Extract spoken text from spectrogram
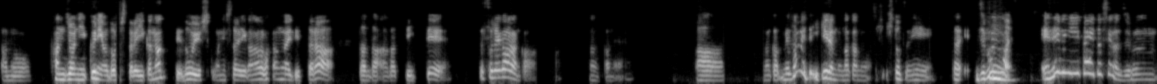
あの、感情に行くにはどうしたらいいかなって、どういう思考にしたらいいかなとか考えていったら、だんだん上がっていって、でそれがなんか、なんかね、ああ、なんか目覚めて生きるの中の一つに、自分のエネルギー体としての自分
